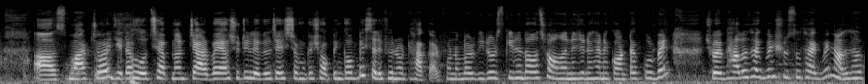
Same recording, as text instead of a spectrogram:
স্মার্ট চয় যেটা হচ্ছে আপনার চার বাই আশিটি লেভেল চাইজ আমাকে শপিং কমপ্লেক্স টেলিফোন ঢাকার। ফোন নাম্বার ভিডিওর স্ক্রিনে দেওয়া হচ্ছে অনলাইনের জন্য এখানে কন্ট্যাক্ট করবেন। সবাই ভালো থাকবেন সুস্থ থাকবেন আল্লাহ।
